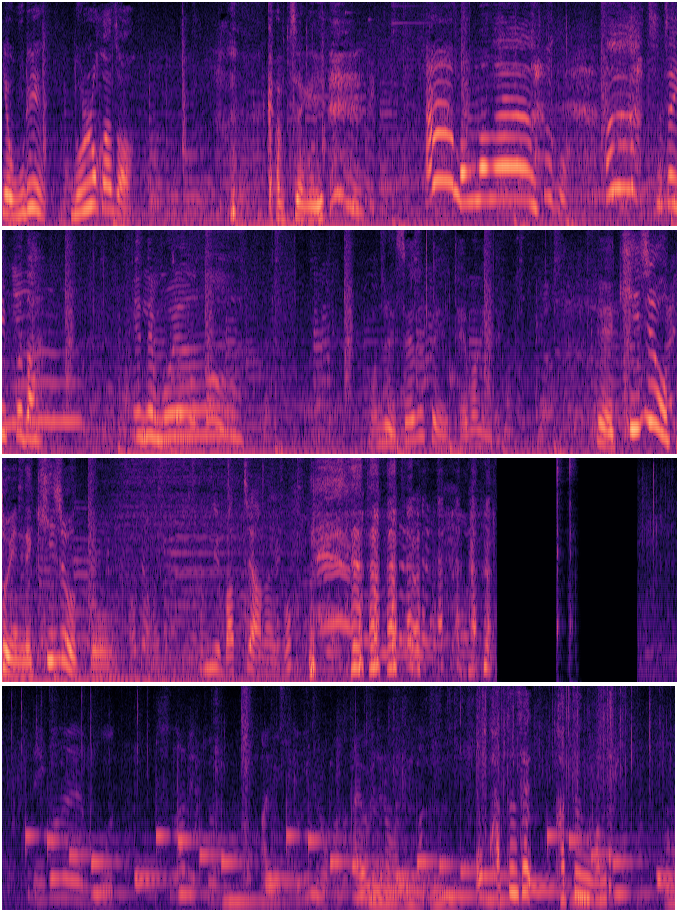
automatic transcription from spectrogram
야, 우리 놀러 가자. 갑자기. 아, 멍멍아. 아, 진짜 이쁘다. 얘네 뭐야. 완전 이 새들빼 이거 대박인데? 예, 키즈 옷도 있네, 키즈 옷도. 언니 맞지 않아, 이거? 같은 색, 같은 건데? 응.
